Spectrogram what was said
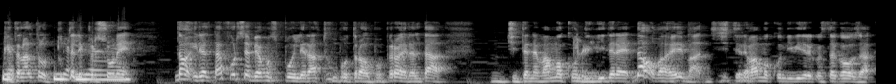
Che tra l'altro tutte mi- le persone... No, in realtà forse abbiamo spoilerato un po' troppo, però in realtà ci tenevamo a condividere... No, vabbè, ma ci tenevamo a condividere questa cosa.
